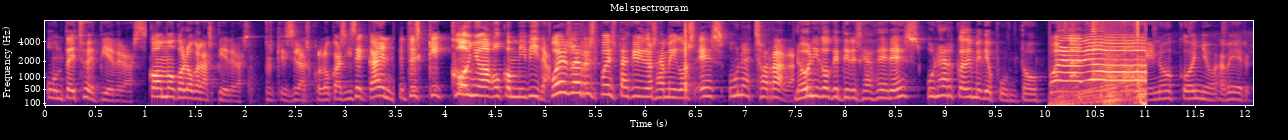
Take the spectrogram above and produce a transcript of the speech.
un techo de piedras. ¿Cómo coloco las piedras? Porque si las coloco así se caen. Entonces, ¿qué coño hago con mi vida? Pues la respuesta, queridos amigos, es una chorrada. Lo único que tienes que hacer es un arco de medio punto. ¡Bueno, adiós! Que no, coño, a ver,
